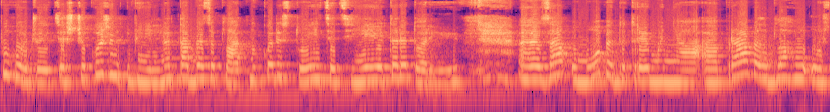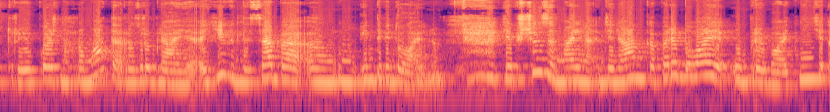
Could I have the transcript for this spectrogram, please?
Погоджується, що кожен вільно та безоплатно користується цією територією. Е, За умови дотримання е, правил благоустрою кожна громада розробляє їх для себе е, ну, індивідуально. Якщо земельна ділянка перебуває у приватній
